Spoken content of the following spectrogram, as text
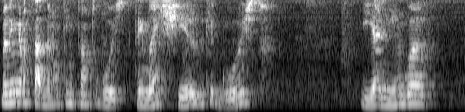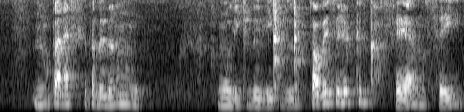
Mas é engraçado, não tem tanto gosto. Tem mais cheiro do que gosto. E a língua não parece que você está bebendo um, um líquido líquido. Talvez seja porque do café, não sei.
